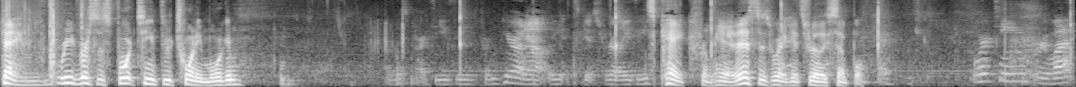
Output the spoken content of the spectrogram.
Okay, read verses 14 through 20, Morgan. This part's easy. From here on out, it gets really easy. It's cake from here. This is where it gets really simple. Okay. 14 through what?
